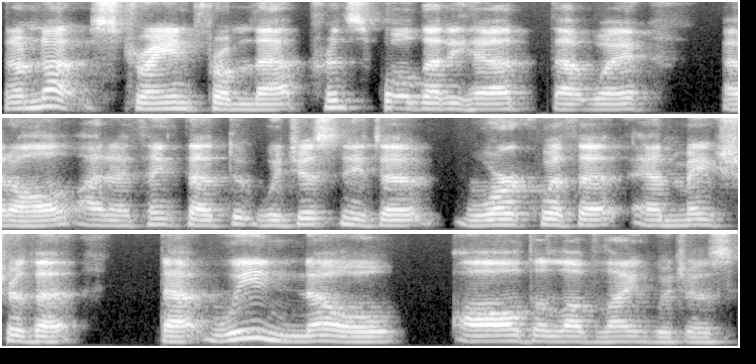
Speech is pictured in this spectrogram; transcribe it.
And I'm not strained from that principle that he had that way at all. And I think that we just need to work with it and make sure that that we know all the love languages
